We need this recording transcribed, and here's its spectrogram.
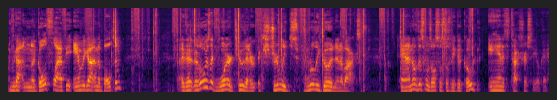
We've gotten the gold Flaaffy and we got in the Boltund. There's always like one or two that are extremely just really good in a box. And I know this one's also supposed to be a good code, and it's Toxtricity, okay.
